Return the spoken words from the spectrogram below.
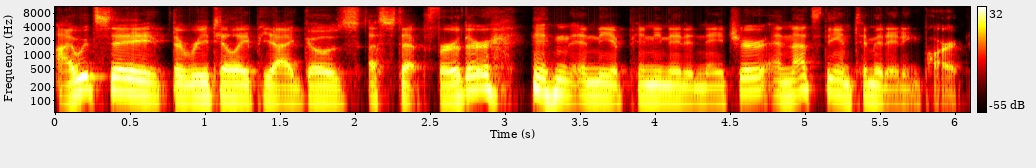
I would say the retail API goes a step further in, in the opinionated nature, and that's the intimidating part.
